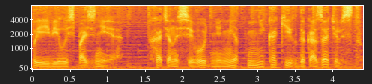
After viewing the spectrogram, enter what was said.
появилась позднее. Хотя на сегодня нет никаких доказательств,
